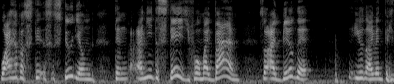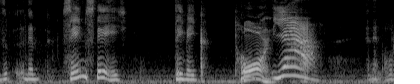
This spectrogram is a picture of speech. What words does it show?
Well, I have a st- studio, and then I need a stage for my band. So I built it. You know, I went to his, and then same stage, they make Porn. yeah. And then all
